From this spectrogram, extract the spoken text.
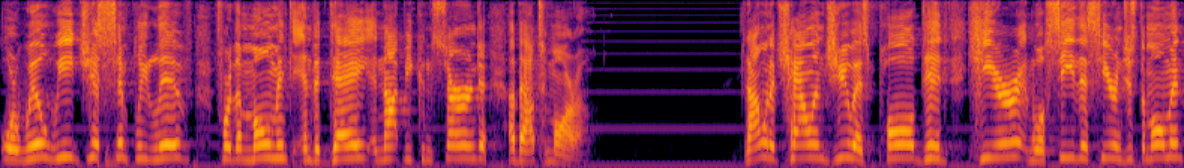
or will we just simply live for the moment and the day and not be concerned about tomorrow? And I want to challenge you, as Paul did here, and we'll see this here in just a moment,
